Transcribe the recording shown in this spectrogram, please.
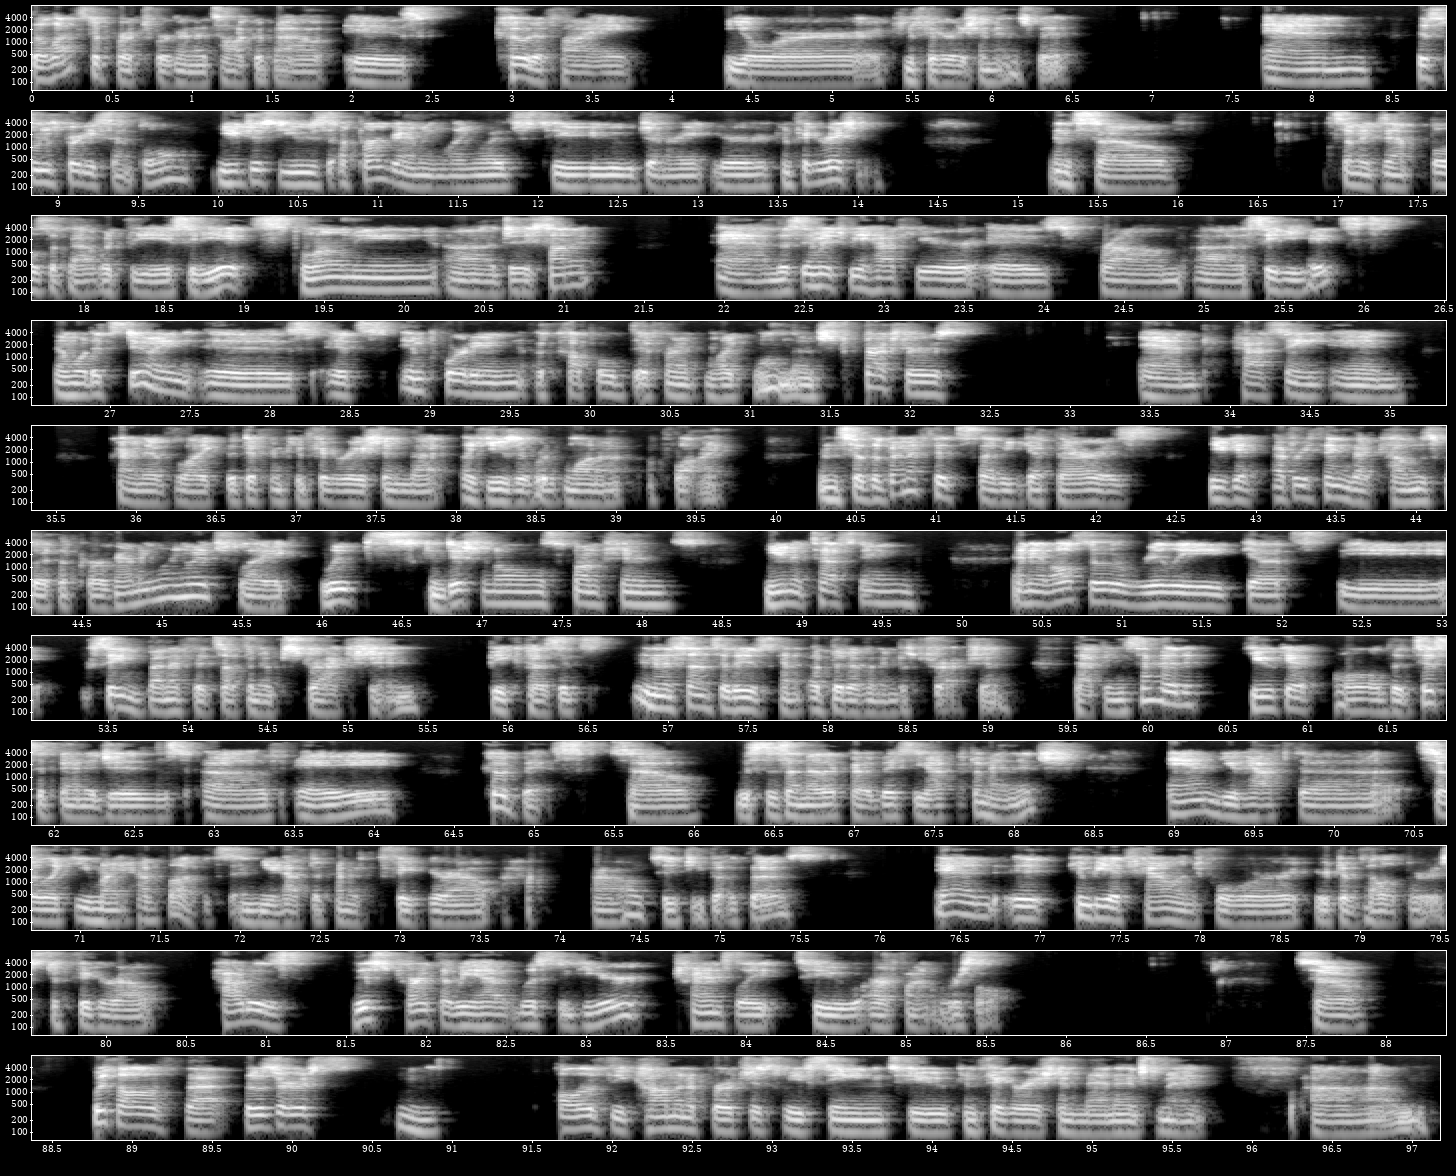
The last approach we're going to talk about is codifying your configuration management. And this one's pretty simple. You just use a programming language to generate your configuration. And so some examples of that would be CD8, Pulumi, uh. And this image we have here is from uh, cdk8s. And what it's doing is it's importing a couple different like well-known structures and passing in kind of like the different configuration that a user would want to apply. And so the benefits that we get there is you get everything that comes with a programming language like loops, conditionals, functions, unit testing. And it also really gets the same benefits of an abstraction because it's, in a sense, it is kind of a bit of an abstraction. That being said, you get all the disadvantages of a code base. So this is another code base you have to manage and you have to so like you might have bugs and you have to kind of figure out how to debug those. And it can be a challenge for your developers to figure out how does this chart that we have listed here translate to our final result? So with all of that those are hmm, all of the common approaches we've seen to configuration management um,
